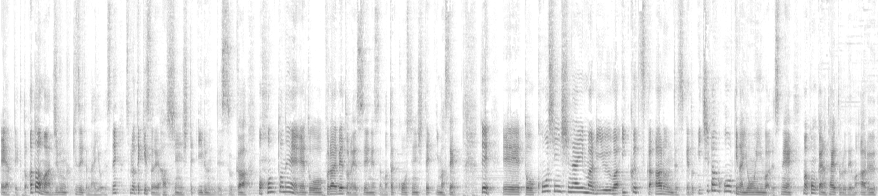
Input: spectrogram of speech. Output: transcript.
えー、やっていくと。あとはまあ自分が気づいた内容ですね。それをテキストで発信しているんですが、もう本当ね、えっ、と、プライベートの SNS SNS は全く更新していません。で、えっ、ー、と、更新しない、まあ、理由はいくつかあるんですけど、一番大きな要因はですね、まあ、今回のタイトルでもある、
